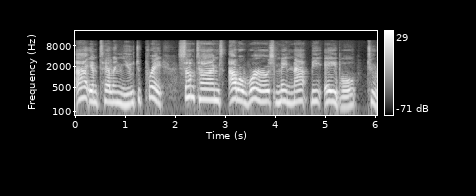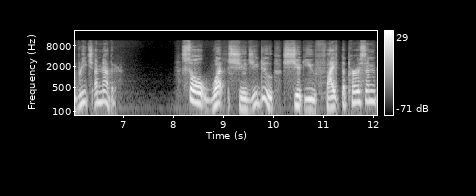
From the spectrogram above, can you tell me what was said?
I am telling you to pray. Sometimes our words may not be able to reach another. So what should you do? Should you fight the person?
